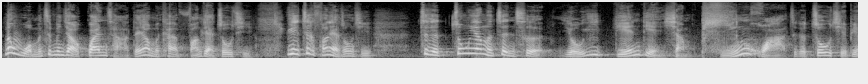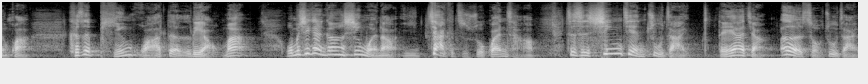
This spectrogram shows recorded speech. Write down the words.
那我们这边叫观察，等一下我们看房地产周期，因为这个房地产周期，这个中央的政策有一点点想平滑这个周期的变化，可是平滑得了吗？我们先看刚刚新闻啊，以价格指数观察啊，这是新建住宅，等一下讲二手住宅。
